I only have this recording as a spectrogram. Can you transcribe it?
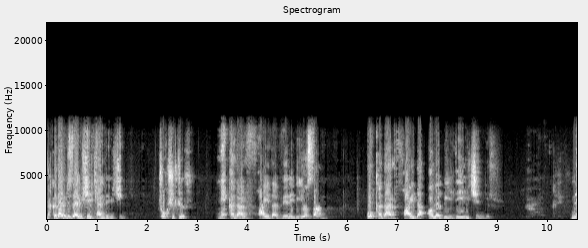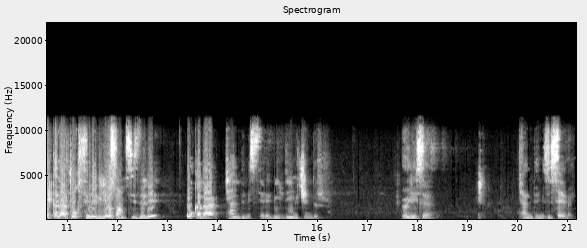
Ne kadar güzel bir şey kendim için. Çok şükür. Ne kadar fayda verebiliyorsam o kadar fayda alabildiğim içindir. Ne kadar çok sevebiliyorsam sizleri o kadar kendimi sevebildiğim içindir. Öyleyse kendimizi sevmek,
